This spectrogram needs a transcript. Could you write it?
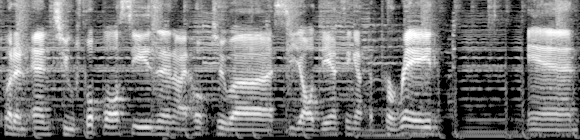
put an end to football season. I hope to uh, see y'all dancing at the parade. And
